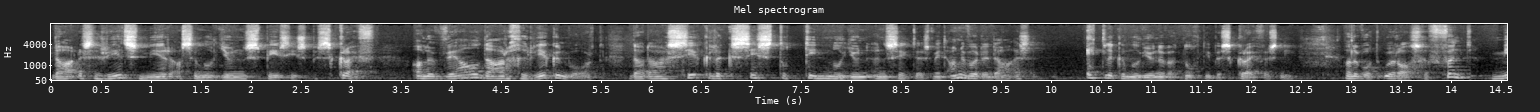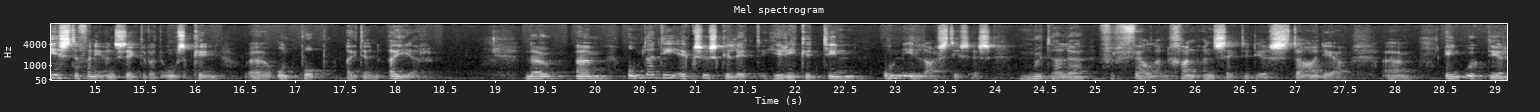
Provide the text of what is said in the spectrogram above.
daar is reeds meer as 'n miljoen spesies beskryf. Alhoewel daar gereken word dat daar sekerlik 6 tot 10 miljoen insekte is. Met ander woorde, daar is etlike miljoene wat nog nie beskryf is nie. Hulle word oral gevind. Meeste van die insekte wat ons ken, uh, ontpop uit 'n eier. Nou, um, omdat die eksoskelet hierdie ketien onelasties is, moet hulle vervel en gaan insekte deur stadia um, en ook deur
